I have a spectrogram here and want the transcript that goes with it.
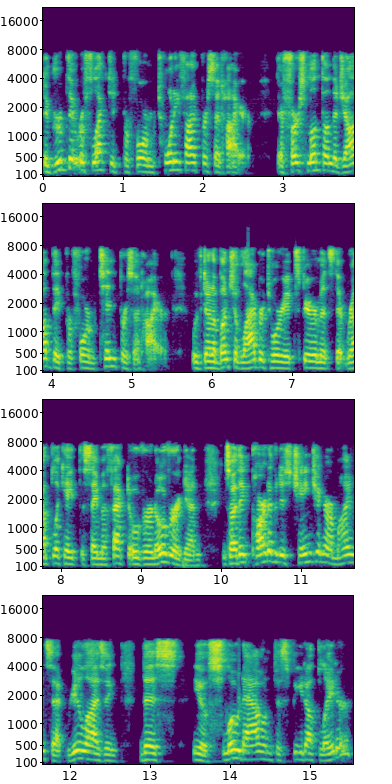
The group that reflected performed 25% higher. Their first month on the job, they performed 10% higher. We've done a bunch of laboratory experiments that replicate the same effect over and over again. And so I think part of it is changing our mindset, realizing this you know slow down to speed up later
